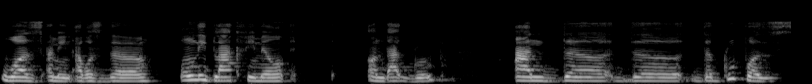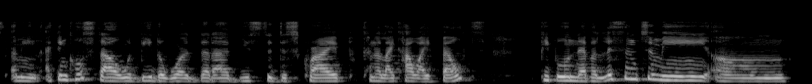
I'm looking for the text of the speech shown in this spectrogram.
was, I mean, I was the only black female on that group. And the the the group was, I mean, I think hostile would be the word that I'd used to describe kind of like how I felt. People never listened to me. Um,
